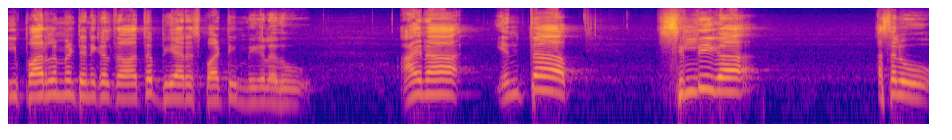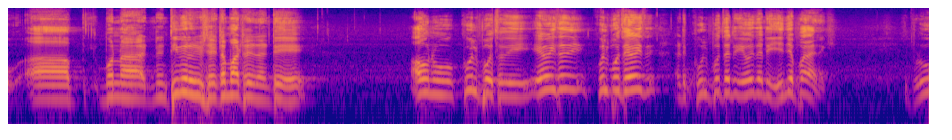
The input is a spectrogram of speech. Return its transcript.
ఈ పార్లమెంట్ ఎన్నికల తర్వాత బీఆర్ఎస్ పార్టీ మిగలదు. ఆయన ఎంత సిల్లీగా అసలు మొన్న నేను టీవీలో చూసి ఎట్లా మాట్లాడానంటే అవును కూలిపోతుంది ఏమవుతుంది కూలిపోతే ఏమవుతుంది అంటే కూలిపోతే ఏమవుతుంది ఏం చెప్పాలి ఆయనకి? ఇప్పుడు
